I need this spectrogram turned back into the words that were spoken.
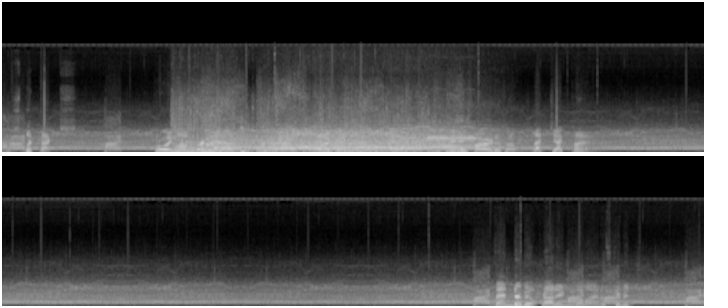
Hot. Split backs. Hot. Throwing on first down. What a catch. It is hard as a blackjack pine. Vanderbilt crowding the line of scrimmage. Hot.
